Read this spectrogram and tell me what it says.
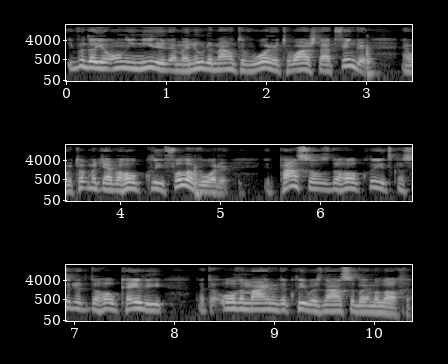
even though you only needed a minute amount of water to wash that finger, and we're talking about you have a whole kli full of water, it passes the whole kli. It's considered the whole keli that all the mind of the kli was nasa by malacha.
